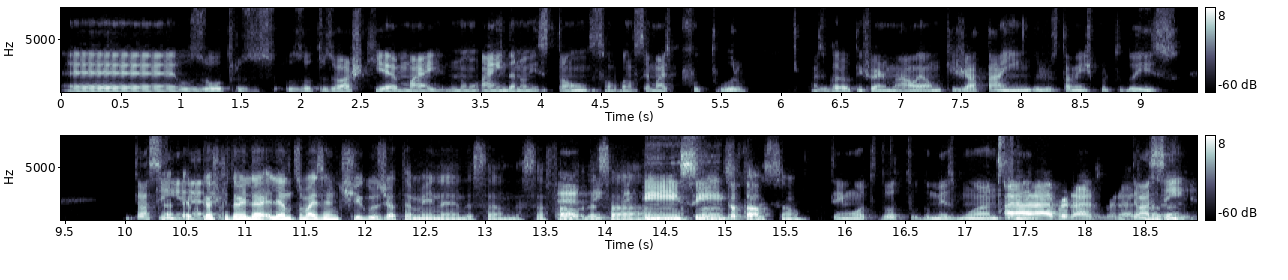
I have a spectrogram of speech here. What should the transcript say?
É, os outros os outros eu acho que é mais não, ainda não estão, são, vão ser mais para o futuro. Mas o Garoto Infernal é um que já está indo justamente por tudo isso. Então, assim. É, é porque eu acho que também ele é um dos mais antigos já também, né? Dessa. dessa, É, tem- dessa Sim, dessa sim, total. Tem um outro do, do mesmo ano também. Ah, verdade, verdade. Então, assim,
